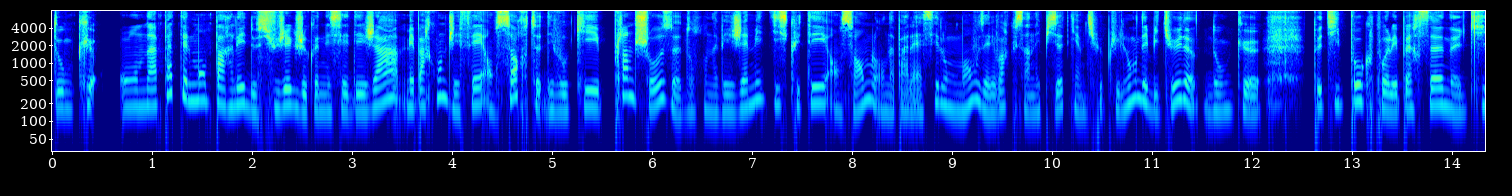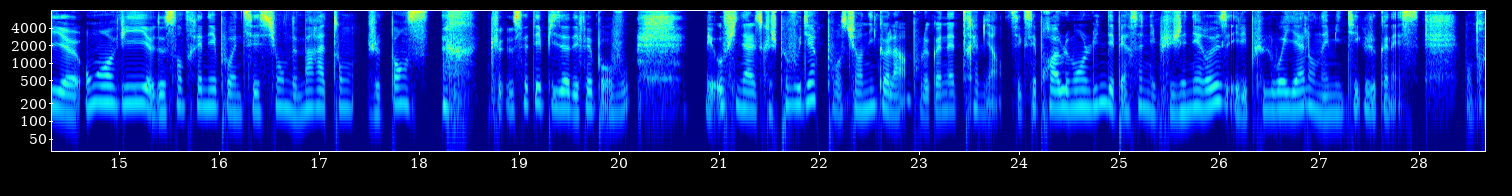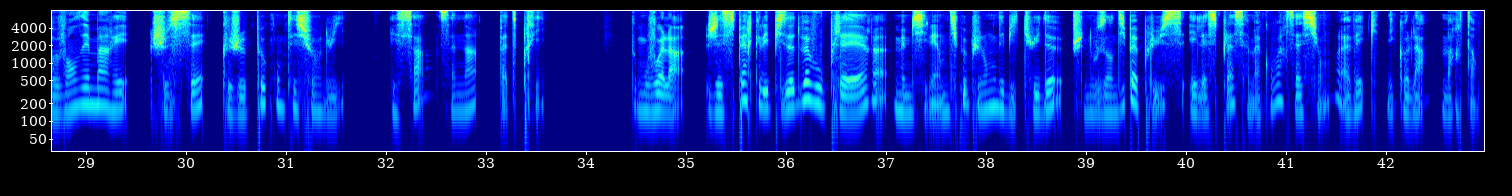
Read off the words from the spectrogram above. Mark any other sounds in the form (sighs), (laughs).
Donc on n'a pas tellement parlé de sujets que je connaissais déjà, mais par contre j'ai fait en sorte d'évoquer plein de choses dont on n'avait jamais discuté ensemble. On a parlé assez longuement, vous allez voir que c'est un épisode qui est un petit peu plus long d'habitude. Donc euh, petit poke pour les personnes qui euh, ont envie de s'entraîner pour une session de marathon, je pense (laughs) que cet épisode est fait pour vous. Mais au final, ce que je peux vous dire pour, sur Nicolas, pour le connaître très bien, c'est que c'est probablement l'une des personnes les plus généreuses et les plus loyales en amitié que je connaisse. Contre vents et marées, je sais que je peux compter sur lui. Et ça, ça n'a pas de prix. Donc voilà, j'espère que l'épisode va vous plaire, même s'il est un petit peu plus long que d'habitude. Je ne vous en dis pas plus et laisse place à ma conversation avec Nicolas Martin.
